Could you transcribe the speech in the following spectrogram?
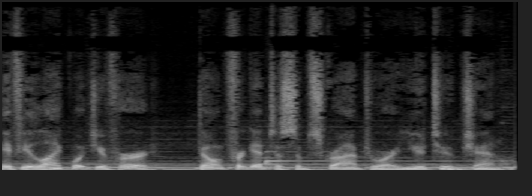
If you like what you've heard, don't forget to subscribe to our YouTube channel.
